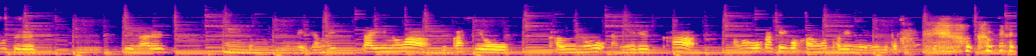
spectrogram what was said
どうするってなるうん。ねやめたいのは、お菓子を買うのをやめるか、卵かけご飯を食べるのをやめるとかっていうわかんない。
